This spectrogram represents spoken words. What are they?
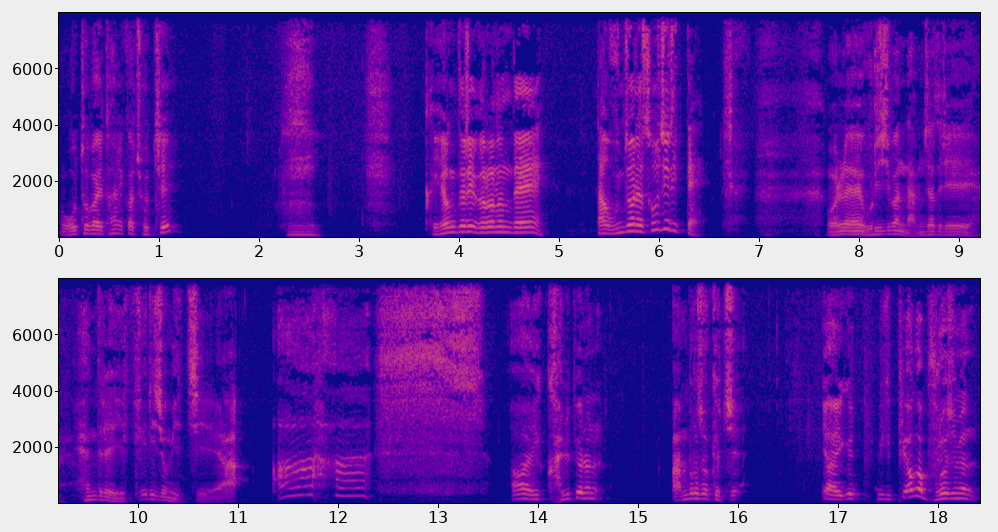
오토바이 타니까 좋지? 그 형들이 그러는데 나 운전에 소질 있대. 원래 우리 집안 남자들이 핸들에 이 필이 좀 있지. 아, 아, 아, 이 갈비뼈는 안 부러졌겠지? 야, 이게, 이게 뼈가 부러지면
